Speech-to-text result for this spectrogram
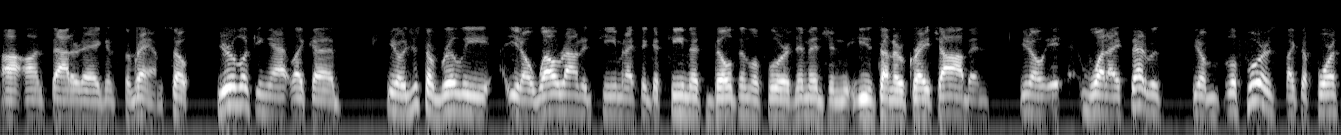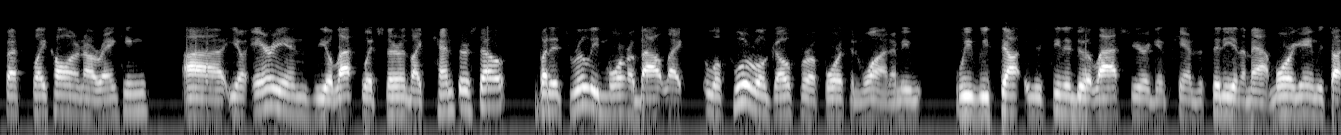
uh, on Saturday against the Rams. So you're looking at like a you know, just a really, you know, well-rounded team, and I think a team that's built in Lafleur's image, and he's done a great job. And you know, it, what I said was, you know, Lafleur is like the fourth best play caller in our rankings. Uh, you know, Arians, you know, left, which they're in like tenth or so, but it's really more about like Lafleur will go for a fourth and one. I mean, we we saw we've seen him do it last year against Kansas City in the Matt Moore game. We saw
